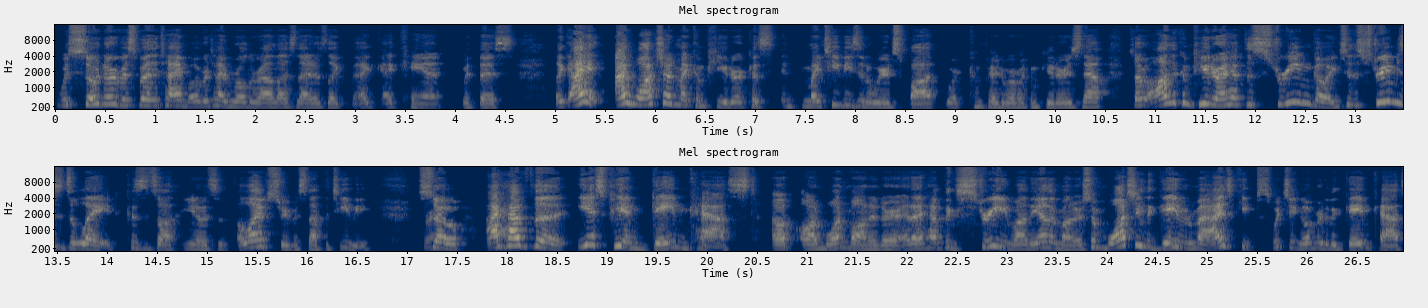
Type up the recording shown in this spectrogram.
was so nervous by the time overtime rolled around last night. I was like, I, I can't with this. Like I I watch on my computer because my TV's in a weird spot where compared to where my computer is now. So I'm on the computer. I have the stream going. So the stream is delayed because it's on. You know, it's a live stream. It's not the TV. Right. So I have the ESPN Gamecast up on one monitor, and I have the stream on the other monitor. So I'm watching the game, and my eyes keep switching over to the Gamecast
